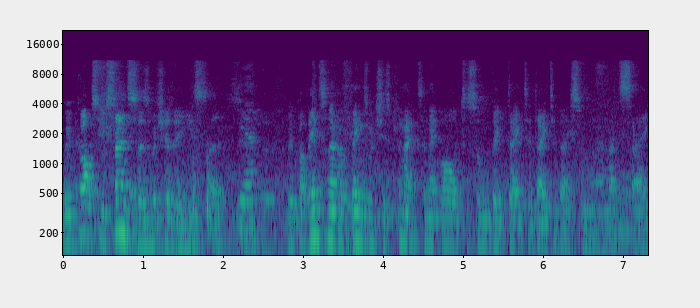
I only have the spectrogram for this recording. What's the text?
we've got some sensors, which are these. Yeah. We've got the Internet of Things, which is connecting it all to some big data database somewhere, let's say.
